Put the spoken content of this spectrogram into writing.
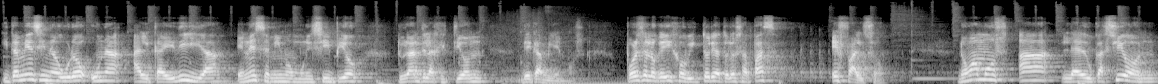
Y también se inauguró una alcaidía en ese mismo municipio durante la gestión de Cambiemos. Por eso lo que dijo Victoria Tolosa Paz es falso. Nos vamos a la educación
